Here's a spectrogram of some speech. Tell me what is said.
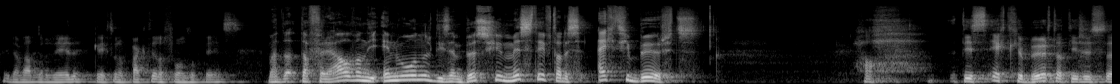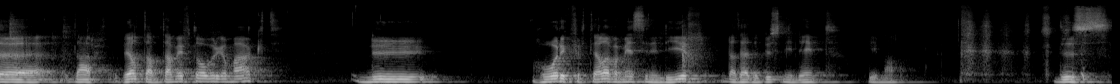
In een andere reden. Ik kreeg toen een pak telefoons opeens. Maar dat, dat verhaal van die inwoner die zijn bus gemist heeft, dat is echt gebeurd. Oh, het is echt gebeurd dat hij dus uh, daar veel tamtam heeft over gemaakt. Nu hoor ik vertellen van mensen in Lier dat hij de bus niet neemt, die man. dus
